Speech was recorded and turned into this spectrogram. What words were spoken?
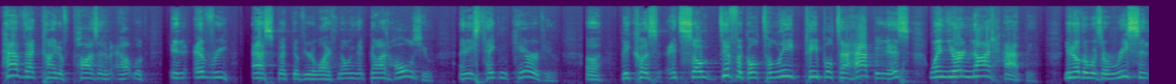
Have that kind of positive outlook in every aspect of your life, knowing that God holds you and He's taking care of you. Uh, because it's so difficult to lead people to happiness when you're not happy. You know, there was a recent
